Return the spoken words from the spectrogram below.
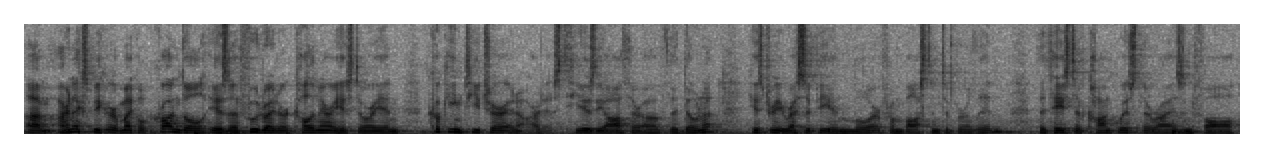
Um, our next speaker, Michael Krondl, is a food writer, culinary historian, cooking teacher, and artist. He is the author of The Donut, History, Recipe, and Lore from Boston to Berlin, The Taste of Conquest, The Rise and Fall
